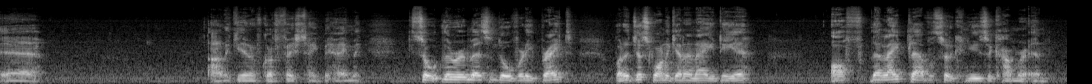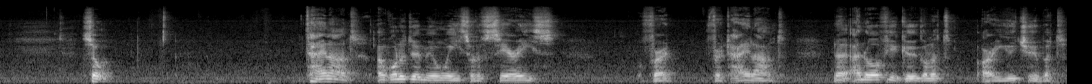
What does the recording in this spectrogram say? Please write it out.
Uh, and again I've got fish tank behind me. So the room isn't overly bright, but I just want to get an idea of the light level so I can use the camera in. So Thailand, I'm going to do my own wee sort of series for for Thailand. Now I know if you Google it or YouTube it,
